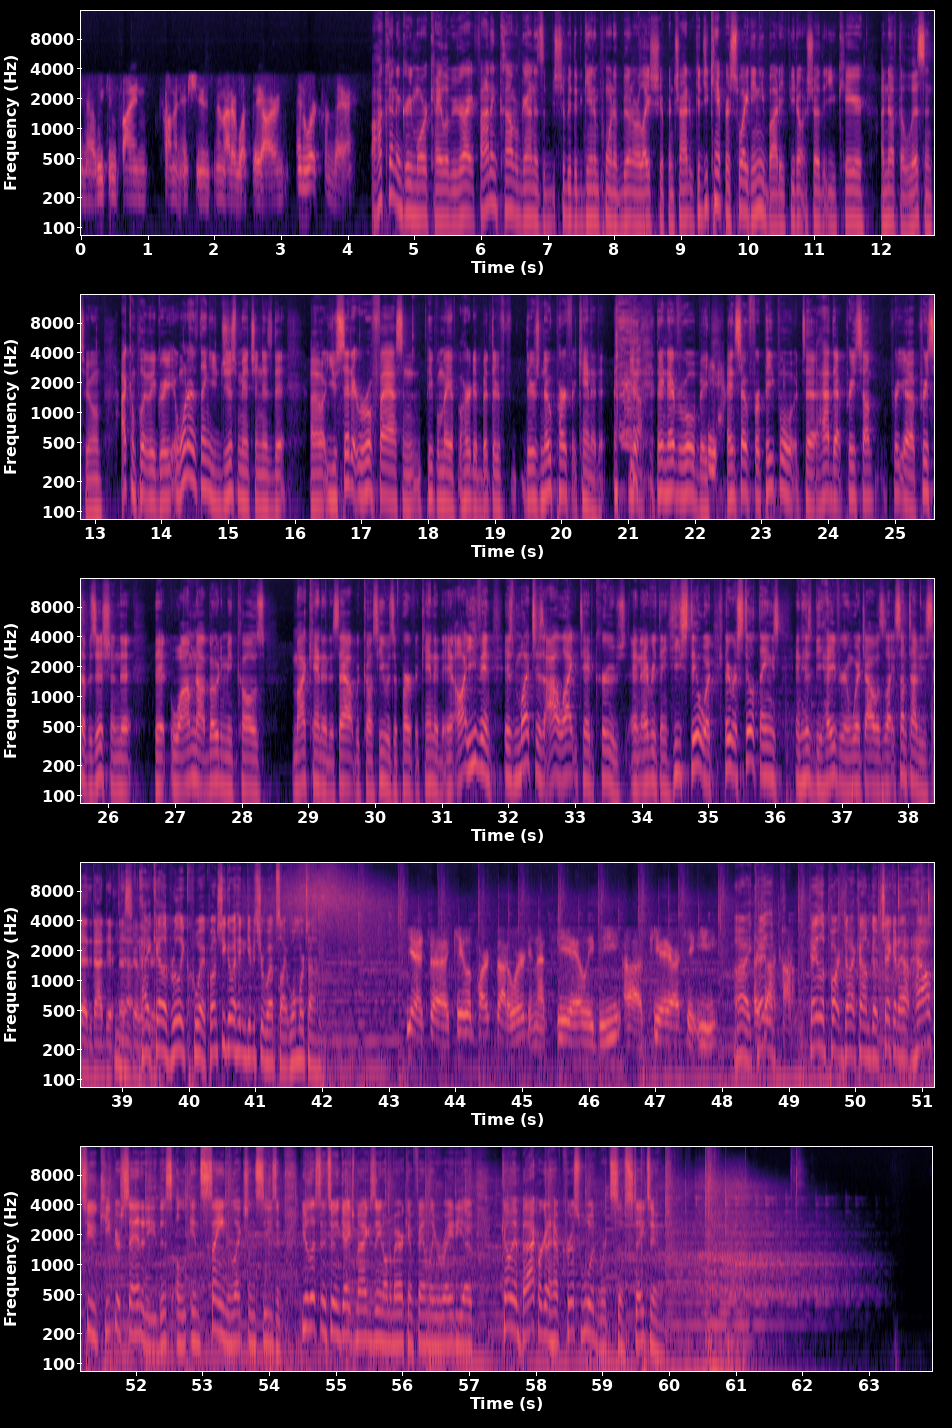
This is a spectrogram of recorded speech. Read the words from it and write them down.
you know, we can find common issues no matter what they are and, and work from there. I couldn't agree more, Caleb. You're right. Finding common ground is a, should be the beginning point of building a relationship and trying to because you can't persuade anybody if you don't show that you care enough to listen to them. I completely agree. One other thing you just mentioned is that uh, you said it real fast and people may have heard it, but there, there's no perfect candidate. Yeah. there never will be. Yeah. And so for people to have that presum- pre, uh, presupposition that that well, I'm not voting because my candidate's out because he was a perfect candidate. And I- even as much as I like Ted Cruz and everything, he still would. There were still things in his behavior in which I was like, sometimes he said that I didn't Yeah. necessarily. Hey, agree. Caleb, really quick, why don't you go ahead and give us your website one more time? Yeah, it's uh, calebparke.org, and that's C A L E B uh, P A R K E All right, Caleb. dot com. CalebParke.com. Go check it out. How to keep your sanity this uh, insane election season. You're listening to Engage Magazine on American Family Radio. Coming back, we're going to have Chris Woodward, so stay tuned.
